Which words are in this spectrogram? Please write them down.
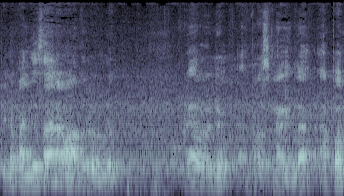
പിന്നെ പഞ്ചസാര മാത്രമേ ഉള്ളൂ. വേറൊരു പ്രശ്നമില്ല. അപ്പം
